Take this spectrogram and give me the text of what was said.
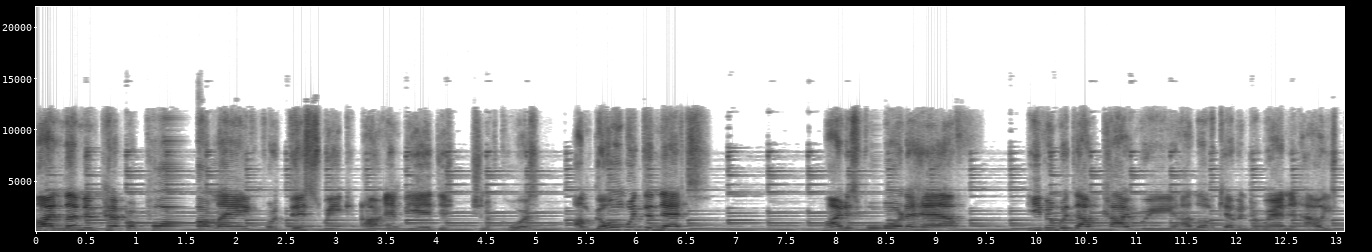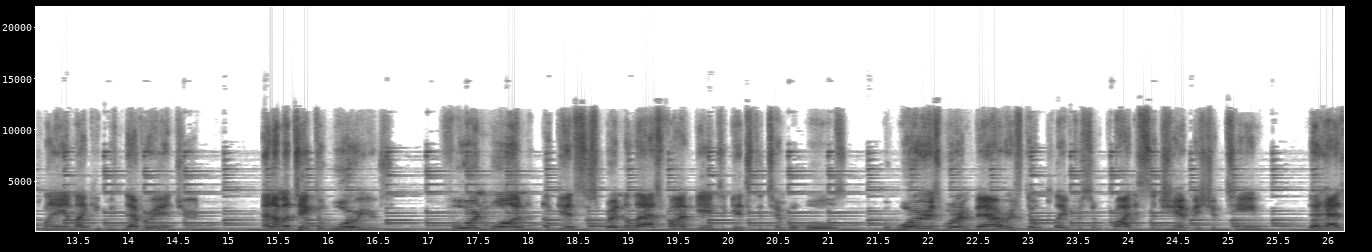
My lemon pepper parlay for this week, our NBA edition, of course. I'm going with the Nets, minus four and a half. Even without Kyrie, I love Kevin Durant and how he's playing like he was never injured. And I'm gonna take the Warriors, four and one against the spread in the last five games against the Timberwolves. The Warriors were embarrassed. They'll play for some pride. Is a championship team that has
